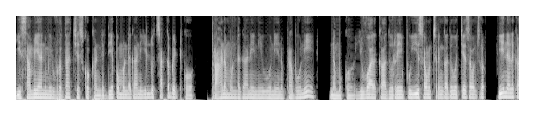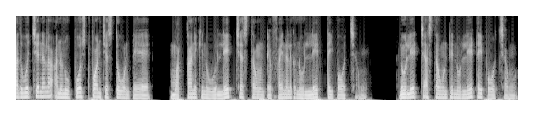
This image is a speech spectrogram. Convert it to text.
ఈ సమయాన్ని మీరు వృధా చేసుకోకండి. దీపం ఉండగానే ఇల్లు చక్కబెట్టుకో. ప్రాణం ఉండగానే నీవు నేను ప్రభువుని నమ్ముకో. ఇవాళ కాదు రేపు ఈ సంవత్సరం కాదు వచ్చే సంవత్సరం ఈ నెల కాదు వచ్చే నెల అని నువ్వు పోస్ట్ పోన్ చేస్తూ ఉంటే మొత్తానికి నువ్వు లేట్ చేస్తూ ఉంటే ఫైనల్గా నువ్వు లేట్ అయిపోవచ్చాము. నువ్వు లేట్ చేస్తూ ఉంటే నువ్వు లేట్ అయిపోవచ్చాము.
